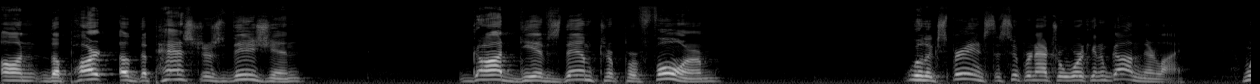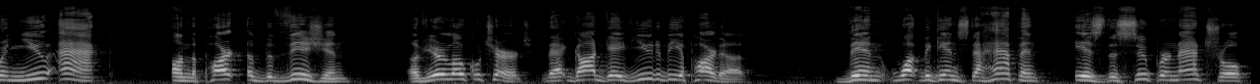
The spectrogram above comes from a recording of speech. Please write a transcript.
on the part of the pastor's vision, God gives them to perform will experience the supernatural working of God in their life. When you act on the part of the vision of your local church that God gave you to be a part of, then what begins to happen is the supernatural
